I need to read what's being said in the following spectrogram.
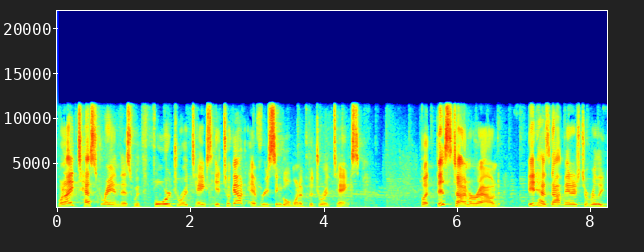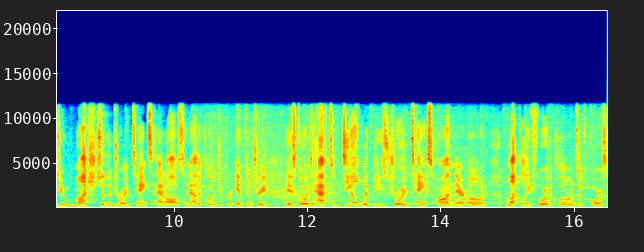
When I test ran this with four droid tanks, it took out every single one of the droid tanks. But this time around, it has not managed to really do much to the droid tanks at all. So now the clone trooper infantry is going to have to deal with these droid tanks on their own. Luckily for the clones, of course,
